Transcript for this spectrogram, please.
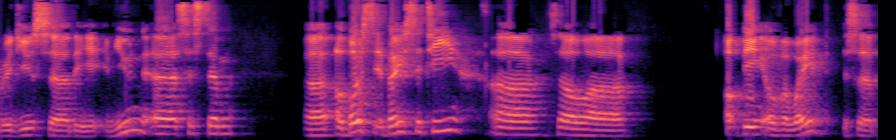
reduce uh, the immune uh, system, obesity, so being overweight is a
